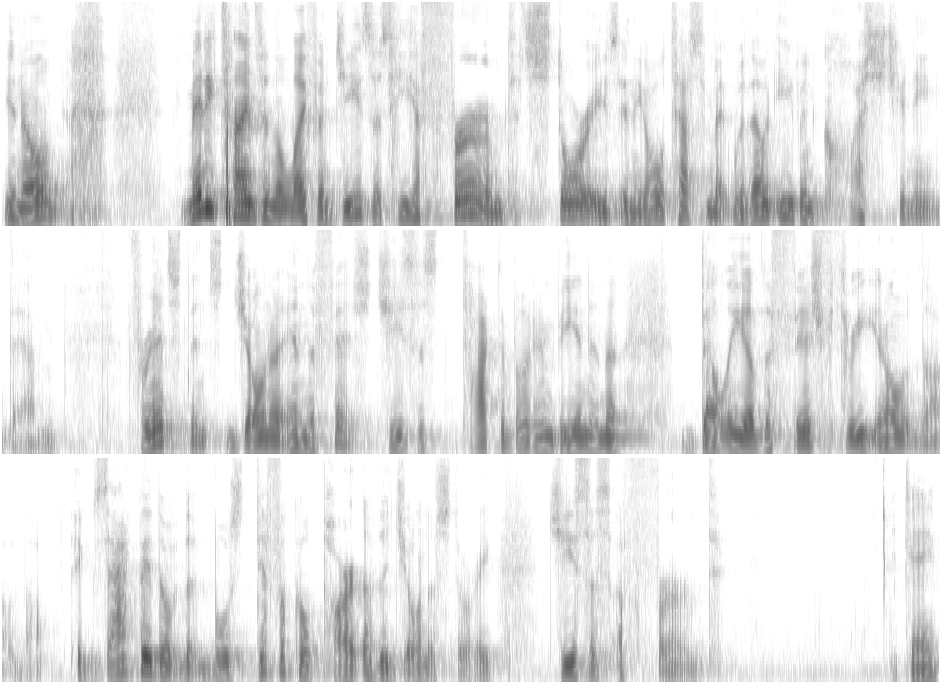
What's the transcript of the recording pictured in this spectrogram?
you know, many times in the life of Jesus, he affirmed stories in the Old Testament without even questioning them. For instance, Jonah and the fish. Jesus talked about him being in the belly of the fish, three, you know, the, the, exactly the, the most difficult part of the Jonah story, Jesus affirmed. Okay?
